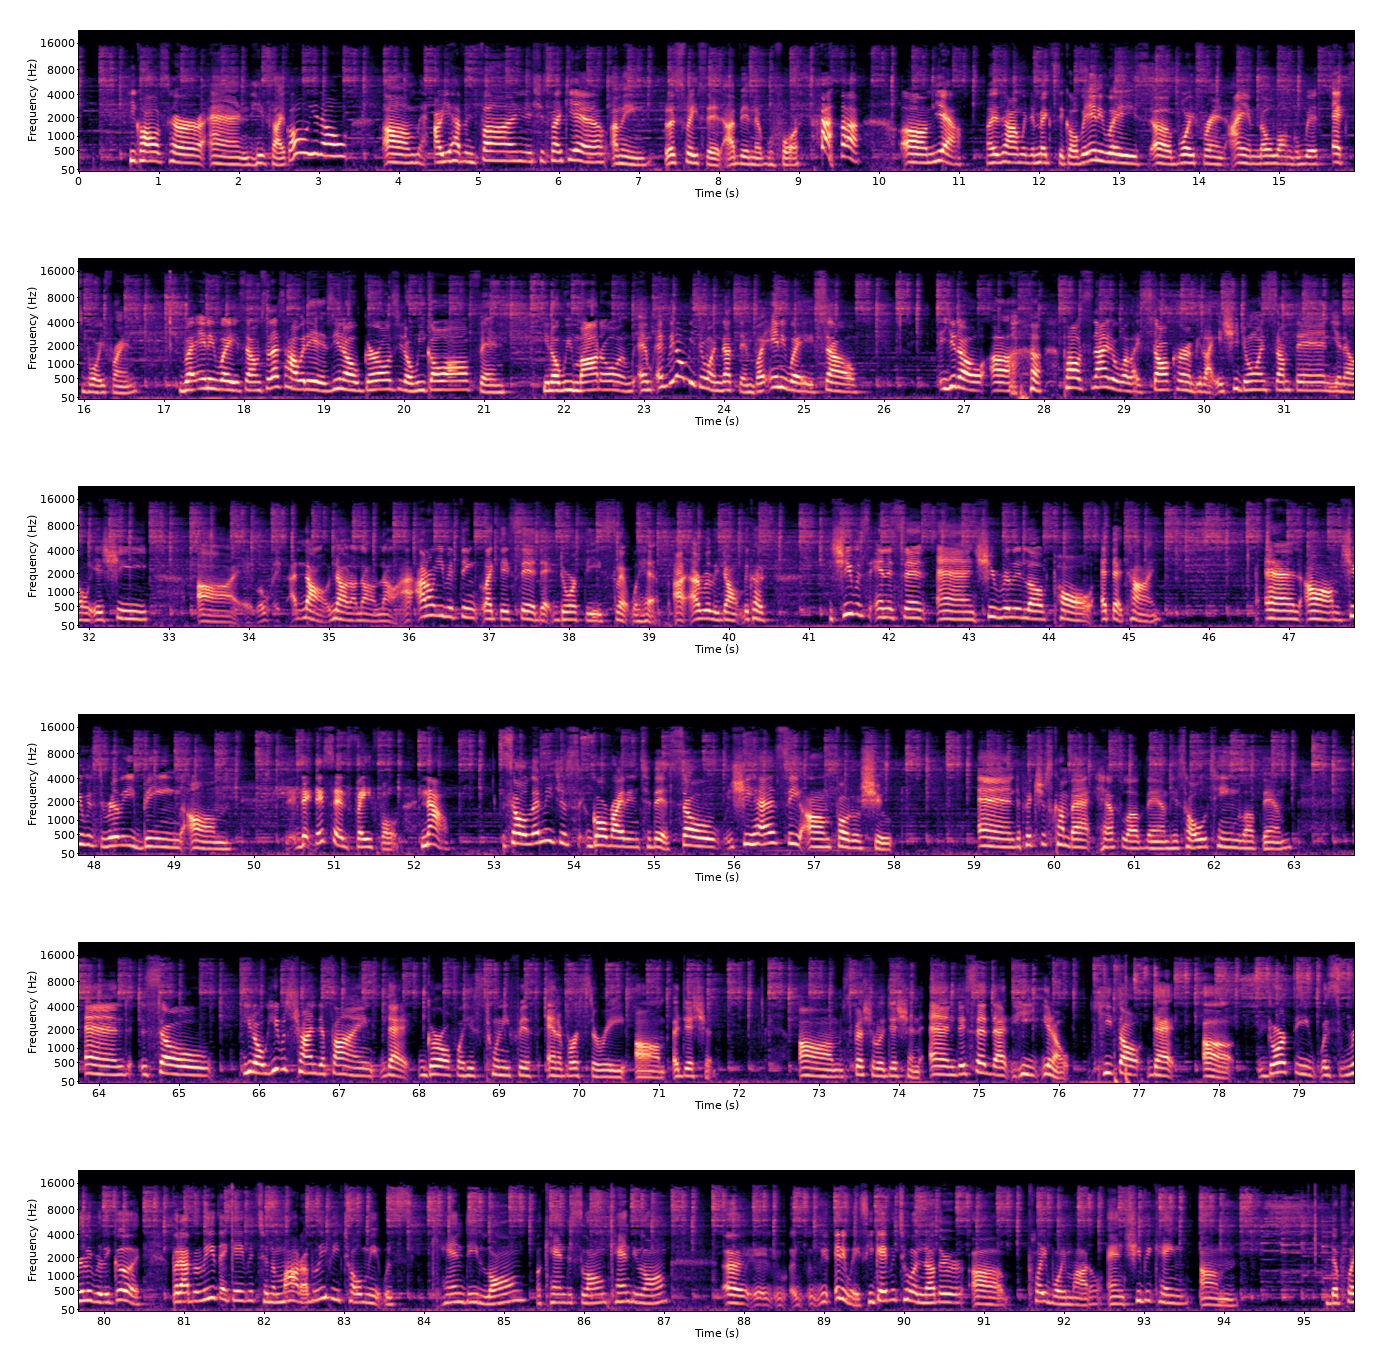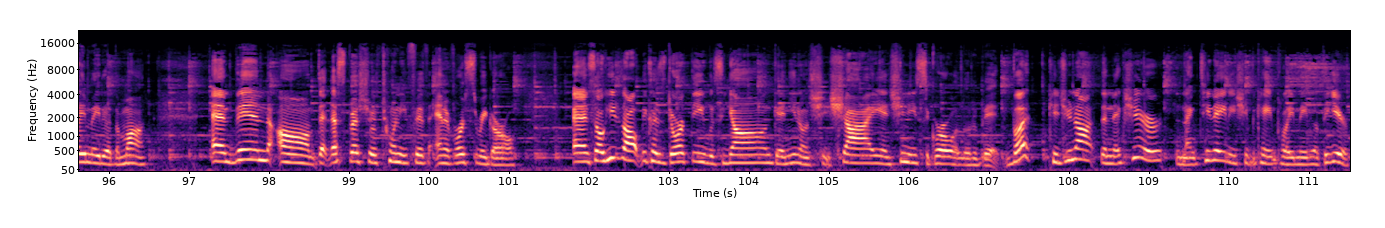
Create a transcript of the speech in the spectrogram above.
he calls her and he's like, oh, you know, um, are you having fun? And she's like, yeah. I mean, let's face it, I've been there before. um, yeah, by the time I went to Mexico. But anyways, uh, boyfriend, I am no longer with ex-boyfriend. But anyways, um, so that's how it is. You know, girls, you know, we go off and, you know, we model and, and, and we don't be doing nothing. But anyway, so you know, uh, Paul Snider will like stalk her and be like, is she doing something? You know, is she, uh, no, no, no, no, no. I, I don't even think like they said that Dorothy slept with Hef. I, I really don't because she was innocent and she really loved Paul at that time. And, um, she was really being, um, they, they said faithful. Now, so let me just go right into this. So she has the um photo shoot, and the pictures come back. Hef loved them. His whole team loved them, and so you know he was trying to find that girl for his 25th anniversary um edition, um special edition, and they said that he you know he thought that uh Dorothy was really, really good. But I believe they gave it to the model. I believe he told me it was Candy Long or Candice Long, Candy Long. Uh, anyways, he gave it to another uh, Playboy model, and she became um, the Playmate of the Month. And then um, that, that special 25th anniversary girl. And so he's out because Dorothy was young and, you know, she's shy and she needs to grow a little bit. But Kid you not, the next year, 1980, she became Playmate of the Year.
